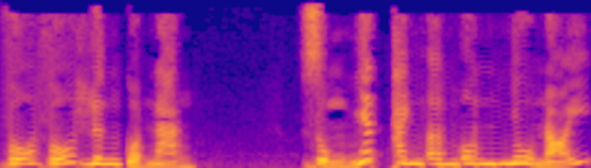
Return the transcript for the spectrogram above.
Vỗ vỗ lưng của nàng. Dùng nhất thanh âm ôn nhu nói.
